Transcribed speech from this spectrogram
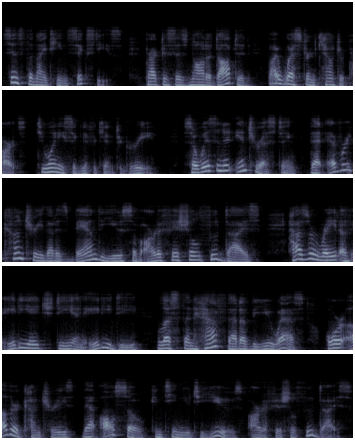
since the 1960s, practices not adopted by Western counterparts to any significant degree. So isn't it interesting that every country that has banned the use of artificial food dyes has a rate of ADHD and ADD less than half that of the US or other countries that also continue to use artificial food dyes.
